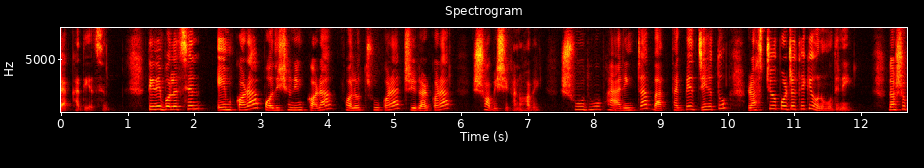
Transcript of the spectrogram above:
ব্যাখ্যা দিয়েছেন। তিনি বলেছেন এম করা পজিশনিং করা ফলো থ্রু করা ট্রিগার করা, সবই শেখানো হবে। শুধু ফায়ারিংটা বাদ থাকবে যেহেতু রাষ্ট্রীয় পর্যায় থেকে অনুমতি নেই। দর্শক,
